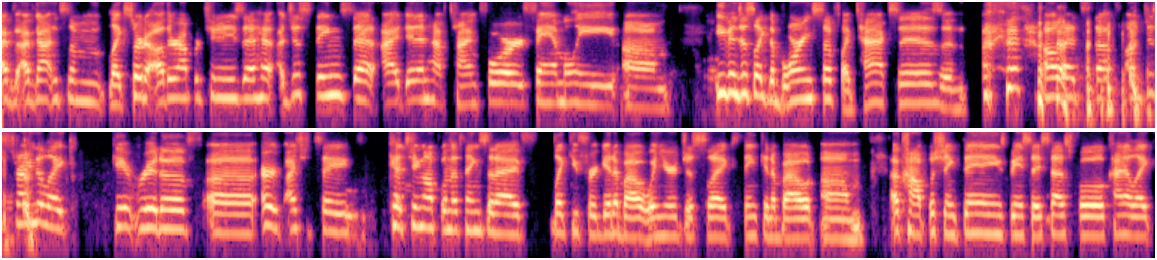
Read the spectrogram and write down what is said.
I've I've gotten some like sort of other opportunities that ha- just things that I didn't have time for, family, um even just like the boring stuff like taxes and all that stuff. I'm just trying to like get rid of uh or I should say catching up on the things that I've like you forget about when you're just like thinking about um accomplishing things, being successful, kind of like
